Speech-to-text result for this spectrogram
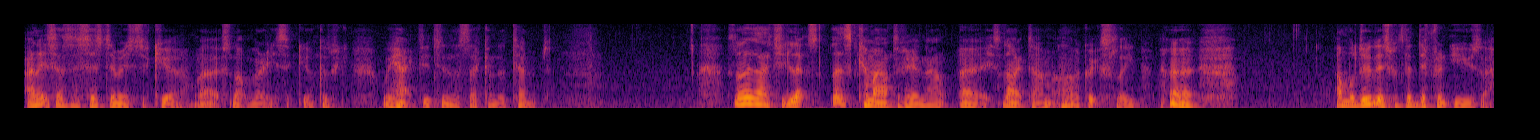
and it says the system is secure. Well, it's not very secure because we, we hacked it in the second attempt. So let's actually let's let's come out of here now. Uh, it's night time. I'll have a quick sleep, and we'll do this with a different user.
